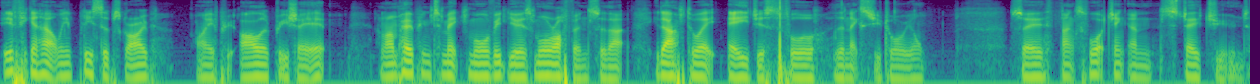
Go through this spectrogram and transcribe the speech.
if you can help me please subscribe. I I'll appreciate it and I'm hoping to make more videos more often so that you don't have to wait ages for the next tutorial. So thanks for watching and stay tuned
